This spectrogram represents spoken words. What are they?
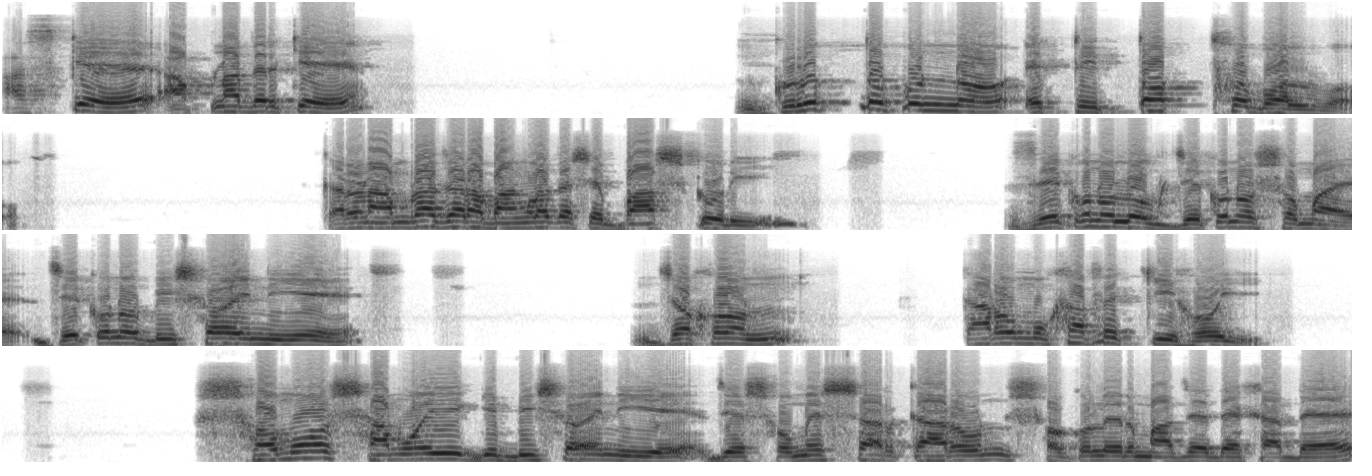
আজকে আপনাদেরকে গুরুত্বপূর্ণ একটি তথ্য বলব। কারণ আমরা যারা বাংলাদেশে বাস করি, যে কোনো লোক যে কোনো সময়, যে কোনো বিষয় নিয়ে যখন কারও মুখাপেক্ষি হই, সমসাময়িক বিষয় নিয়ে যে সমস্যার কারণ সকলের মাঝে দেখা দেয়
